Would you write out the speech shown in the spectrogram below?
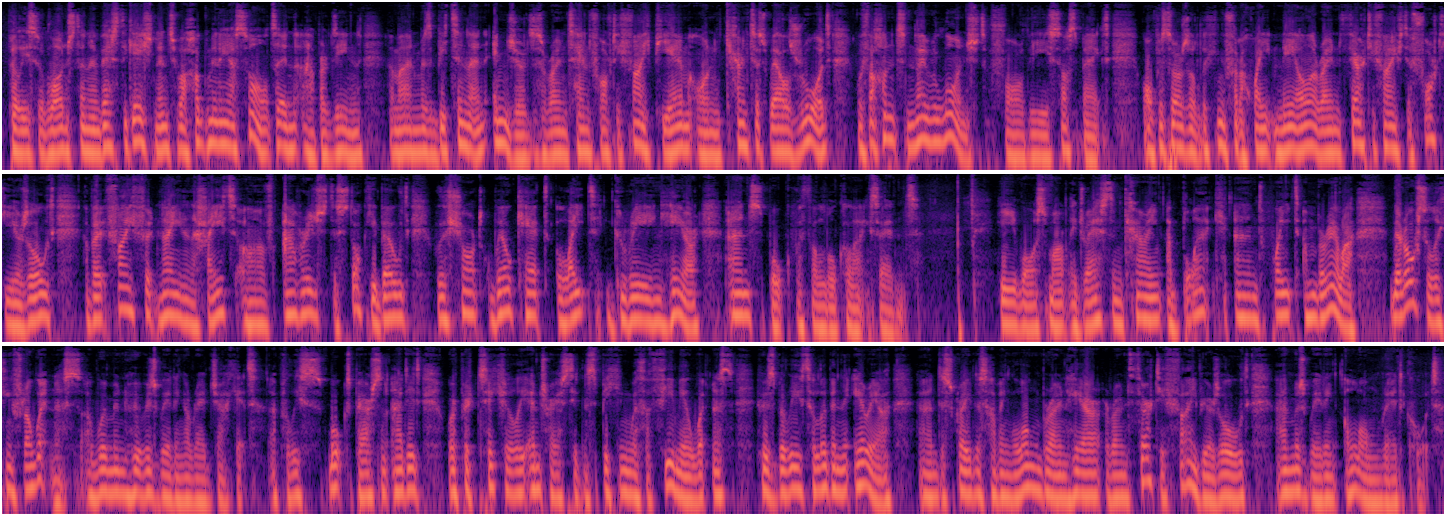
Police have launched an investigation into a Hogmanay assault in Aberdeen. A man was beaten and injured at around 10.45pm on Countesswells Road, with a hunt now launched for the suspect. Officers are looking for a white male around 35 to 40 years old, about 5 foot 9 in height, of average to stocky build, with short, well-kept, light greying hair, and spoke with a local accent. He was smartly dressed and carrying a black and white umbrella. They're also looking for a witness, a woman who was wearing a red jacket. A police spokesperson added, We're particularly interested in speaking with a female witness who is believed to live in the area and described as having long brown hair, around 35 years old, and was wearing a long red coat.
